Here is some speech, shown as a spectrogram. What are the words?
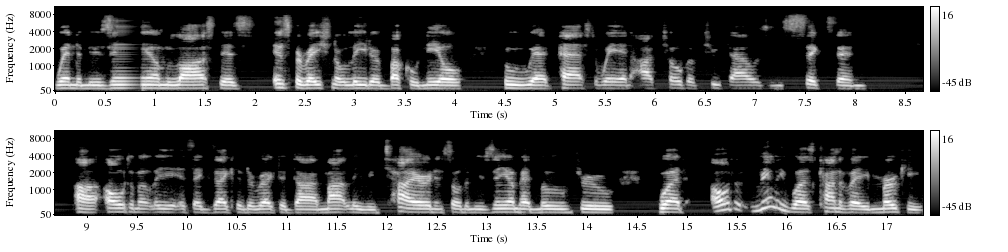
when the museum lost its inspirational leader, Buck O'Neil, who had passed away in October of 2006, and uh, ultimately its executive director, Don Motley, retired. And so the museum had moved through what really was kind of a murky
